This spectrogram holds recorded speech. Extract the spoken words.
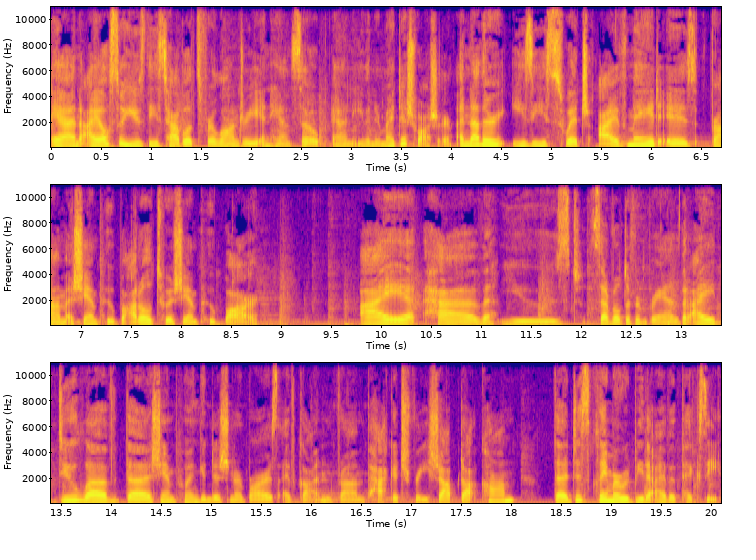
And I also use these tablets for laundry and hand soap and even in my dishwasher. Another easy switch I've made is from a shampoo bottle to a shampoo bar. I have used several different brands, but I do love the shampoo and conditioner bars I've gotten from packagefreeshop.com. The disclaimer would be that I have a pixie,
